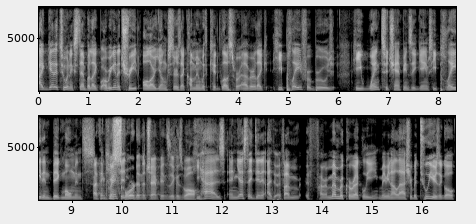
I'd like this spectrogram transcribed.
I get it to an extent, but like, are we going to treat all our youngsters that come in with kid gloves forever? Like, he played for Bruges. He went to Champions League games. He played in big moments. I think Granted, he scored in the Champions League as well. He has, and yes, they didn't. I, if I'm, if I remember correctly, maybe not last year, but two years ago,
